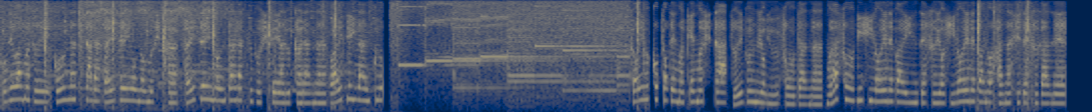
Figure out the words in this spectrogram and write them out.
これはまずい。こうなったら再生を飲むしか。再生飲んだら潰してやるからな。YT ランクを。ということで負けました。随分余裕そうだな。まあ装備拾えればいいんですよ。拾えればの話ですがね。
